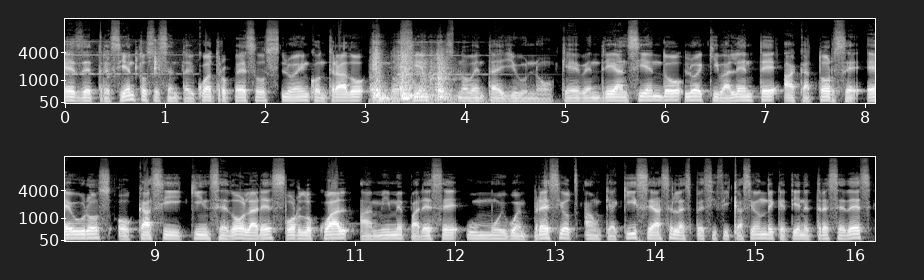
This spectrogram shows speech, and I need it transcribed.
es de 364 pesos, lo he encontrado en 291, que vendrían siendo lo equivalente a 14 euros o casi 15 dólares, por lo cual a mí me parece un muy buen precio, aunque aquí se hace la especificación de que tiene 3 CDs,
